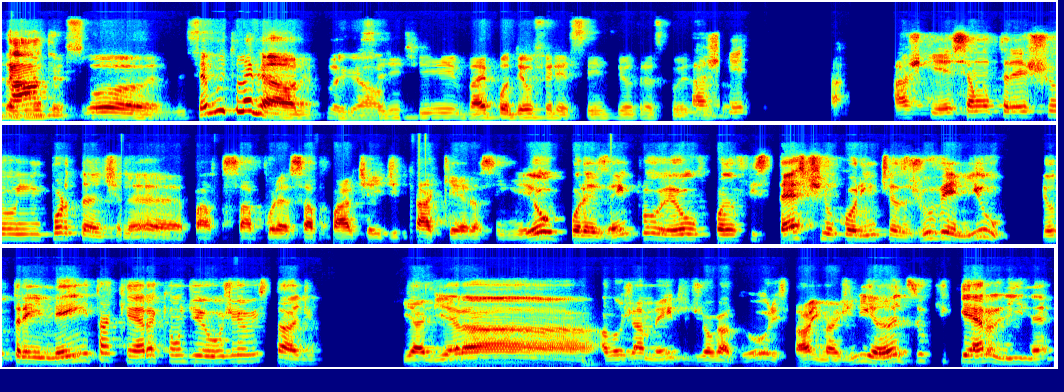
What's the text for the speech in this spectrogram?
tantas pessoas. Isso é muito legal, né? Legal. Isso a gente vai poder oferecer, entre outras coisas. Acho que, acho que esse é um trecho importante, né? Passar por essa parte aí de Itaquera, assim. Eu, por exemplo, eu quando eu fiz teste no Corinthians juvenil, eu treinei em Itaquera, que é onde hoje é o estádio. E ali era alojamento de jogadores, tal. Imagine antes o que, que era ali, né?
